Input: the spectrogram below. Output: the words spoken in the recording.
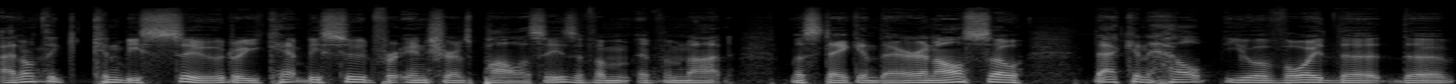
I don't think can be sued, or you can't be sued for insurance policies if I'm if I'm not mistaken there. And also that can help you avoid the the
